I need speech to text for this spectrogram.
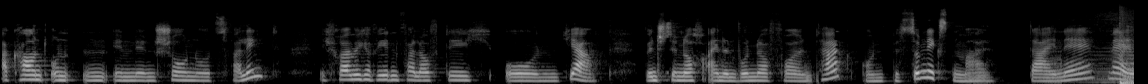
Account unten in den Show Notes verlinkt. Ich freue mich auf jeden Fall auf dich und ja, wünsche dir noch einen wundervollen Tag und bis zum nächsten Mal. Deine Mel.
